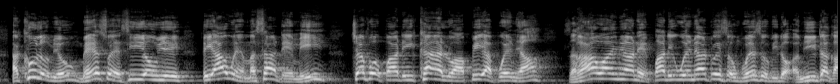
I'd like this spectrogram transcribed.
။အခုလိုမျိုးမဲဆွယ်စည်းရုံးရေးတရားဝင်မစတင်မီချက်ဖို့ပါတီခန့်အလွာပေးအပ်ပွဲများစကားဝိုင်းများနဲ့ပါတီဝင်များတွေ့ဆုံပွဲဆိုပြီးတော့အမည်တက်က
